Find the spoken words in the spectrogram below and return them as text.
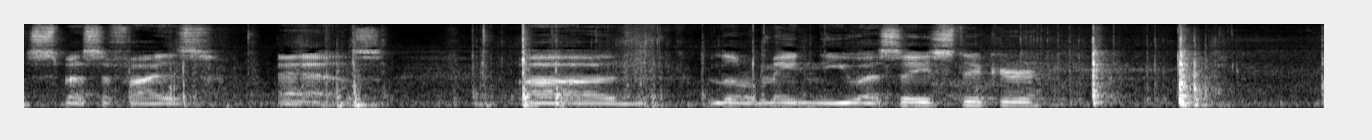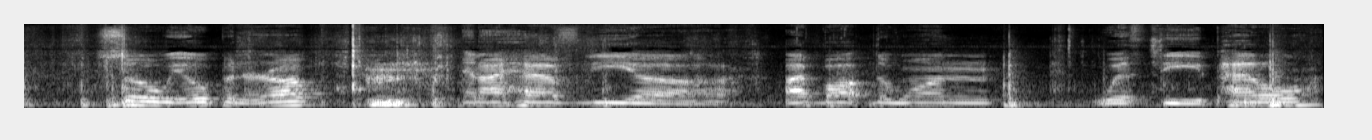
specifies as. Uh, little made in the USA sticker. So we open her up, and I have the. Uh, I bought the one with the paddle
